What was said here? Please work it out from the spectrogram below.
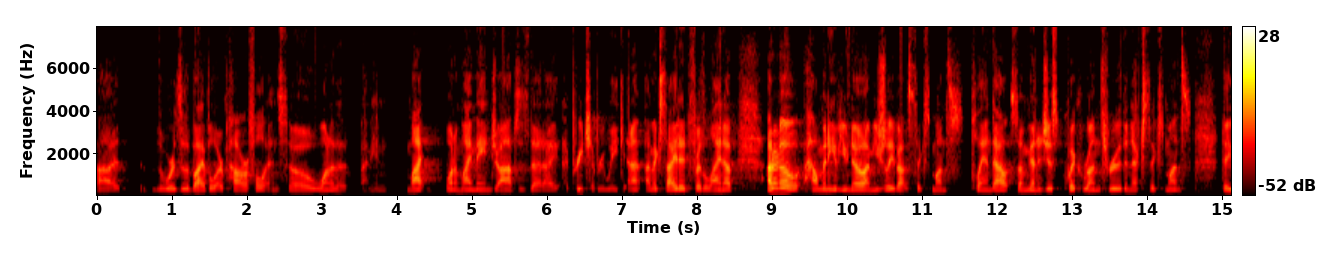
Uh, the words of the Bible are powerful, and so one of the, I mean, my, one of my main jobs is that I, I preach every week. And I, am excited for the lineup. I don't know how many of you know, I'm usually about six months planned out, so I'm going to just quick run through the next six months. They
